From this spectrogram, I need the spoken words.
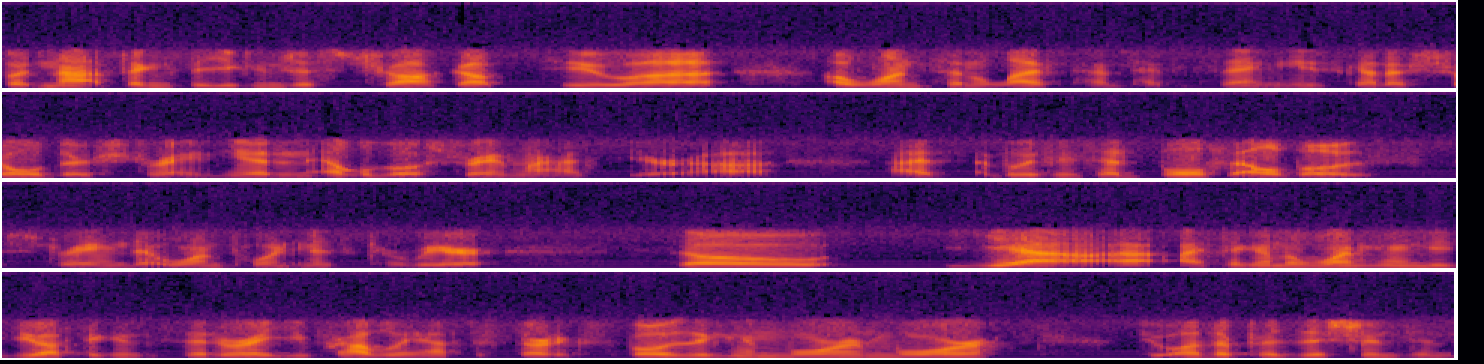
but not things that you can just chalk up to uh, a once in a lifetime type of thing. He's got a shoulder strain. He had an elbow strain last year. Uh, I, I believe he's had both elbows strained at one point in his career. So, yeah, I think on the one hand, you do have to consider it. You probably have to start exposing him more and more to other positions in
